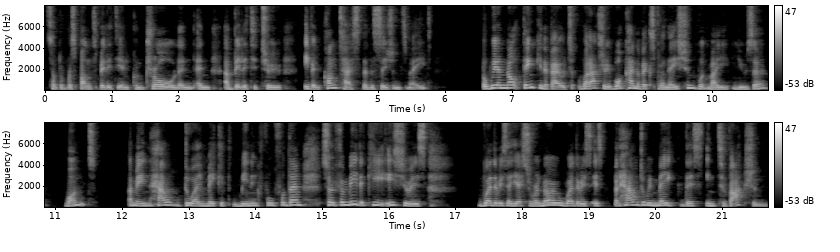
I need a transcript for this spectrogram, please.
sort of responsibility and control and, and ability to even contest the decisions made. But we are not thinking about what actually, what kind of explanation would my user want? I mean, how do I make it meaningful for them? So for me, the key issue is whether it's a yes or a no, whether it's, is, but how do we make this interaction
